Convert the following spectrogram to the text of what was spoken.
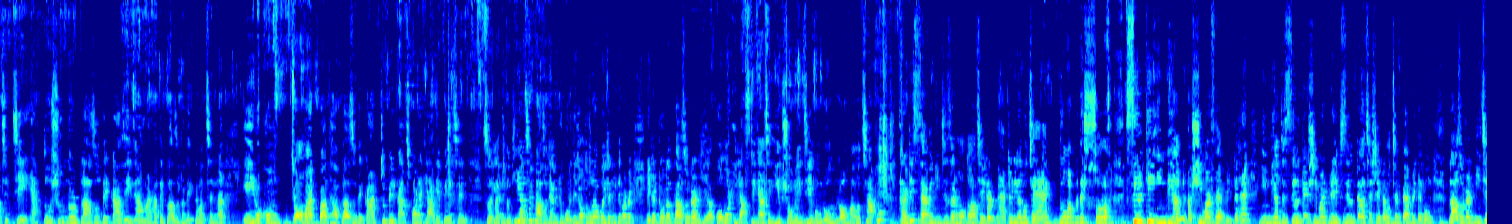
আছে। এত সুন্দর প্লাজোতে কাজ, এই যে আমার হাতে প্লাজোটা দেখতে পাচ্ছেন না এইরকম জমাট বাঁধা প্লাজোতে কাঠচুপির কাজ করা কি আগে পেয়েছেন? কিন্তু কি আছে প্লাজোতে আমি একটু বলে দিই যতগুলো আপু এটা নিতে পারবেন, এটা টোটাল প্লাজোটার কোমর ইলাস্টিকে আছে হিপ ষোলো ইঞ্চি এবং লম্বা হচ্ছে আপু থার্টি সেভেন ইঞ্চেস এর মতো আছে। এটার ম্যাটেরিয়াল হচ্ছে একদম আপনাদের সফট সিল্কি ইন্ডিয়ান শিমার ফ্যাব্রিকটা হ্যাঁ? ইন্ডিয়ান যে সিল্কের শিমার ক্রেপ সিল্কটা আছে, সেটা হচ্ছে ফ্যাব্রিক এবং প্লাজোটার নিচে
